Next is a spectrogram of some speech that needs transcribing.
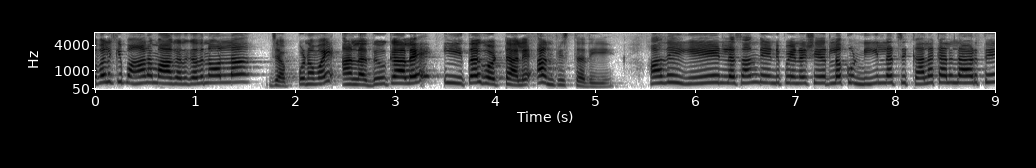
ఎవరికి పానం ఆగదు కదా నోళ్ళ జప్పున పోయి అలా దూకాలే ఈత కొట్టాలే అనిపిస్తుంది. అదే ఏండ్ల సంది ఎండిపోయిన చెరువులకు నీళ్ళొచ్చి కలకలలాడితే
